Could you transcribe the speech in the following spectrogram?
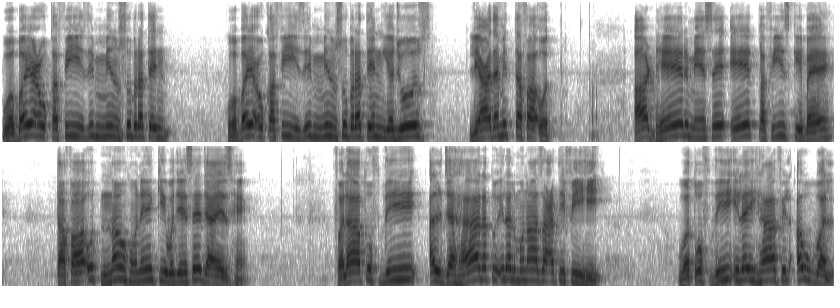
व बैक़फ़ी ज़िमिन सुबरतिन व बैक़फ़ी ज़िमिन सुबरतिन यजूज़ लियादम तफ़ाउत। और ढेर में से एक कफ़ीज़ की बै तफाउत न होने की वजह से जायज़ हैं। फ़ला तुफ़दी अलजहालत इलमुनाज़ात फ़ी व तुफ़दी इलेहा फ़िल अव्वल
